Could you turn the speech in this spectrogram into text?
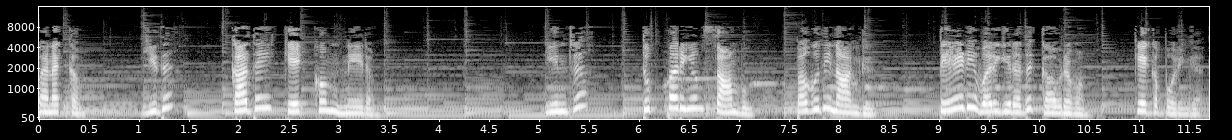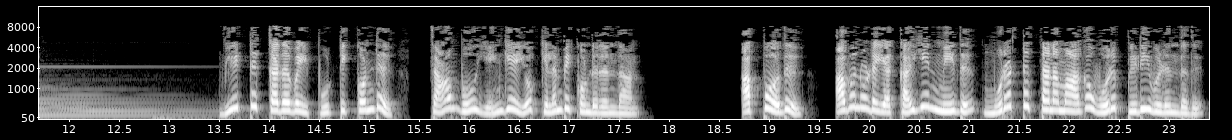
வணக்கம். இது கதை கேட்கும் நேரம். இன்று துப்பறியும் சாம்பு பகுதி நான்கு. தேடி வருகிறது கௌரவம். கேட்க போறீங்க. வீட்டுக் கதவை பூட்டிக்கொண்டு சாம்பு எங்கேயோ கிளம்பிக் கொண்டிருந்தான். அப்போது அவனுடைய கையின் மீது முரட்டுத்தனமாக ஒரு பிடி விழுந்தது.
